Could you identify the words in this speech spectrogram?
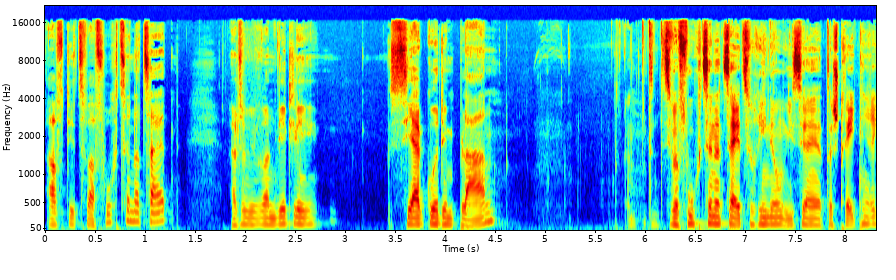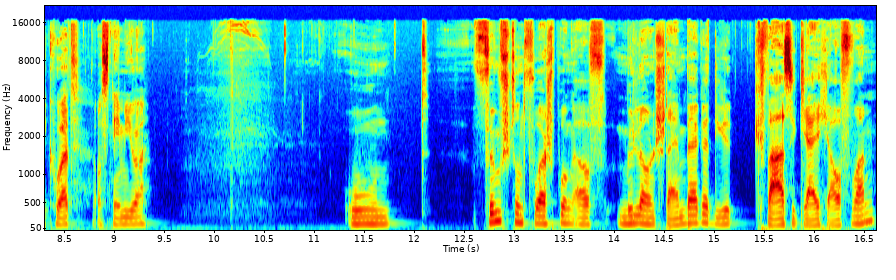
auf die 215er Zeit. Also wir waren wirklich sehr gut im Plan. Die 215er Zeit zur Erinnerung ist ja der Streckenrekord aus dem Jahr. Und fünf Stunden Vorsprung auf Müller und Steinberger, die quasi gleich auf waren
